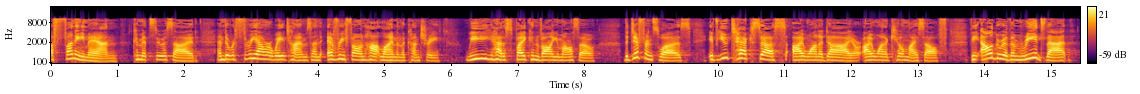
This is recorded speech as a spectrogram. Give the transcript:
a funny man, commit suicide. And there were three hour wait times on every phone hotline in the country. We had a spike in volume also. The difference was if you text us, I want to die or I want to kill myself, the algorithm reads that,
